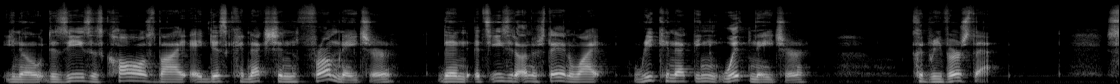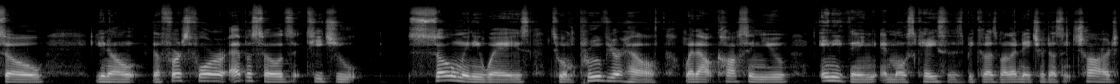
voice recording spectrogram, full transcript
you know, disease is caused by a disconnection from nature, then it's easy to understand why reconnecting with nature could reverse that. So, you know, the first four episodes teach you so many ways to improve your health without costing you anything in most cases because Mother Nature doesn't charge.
